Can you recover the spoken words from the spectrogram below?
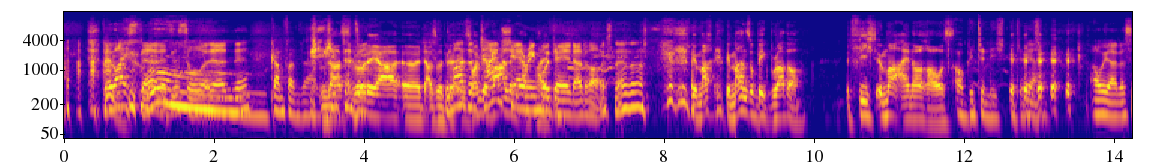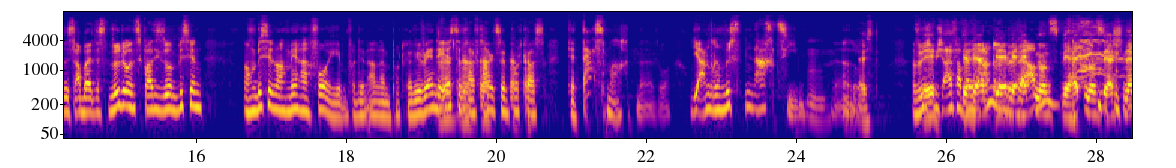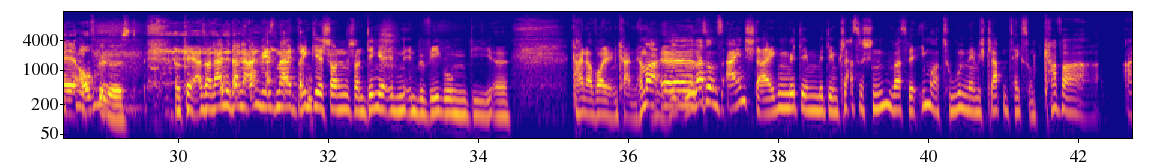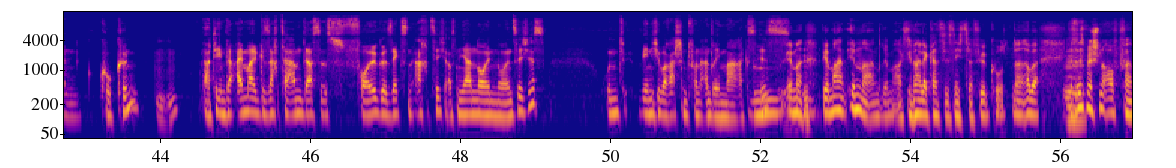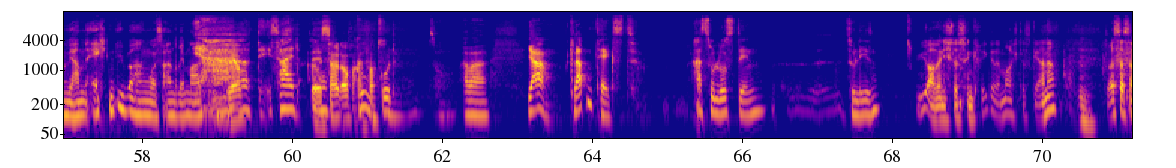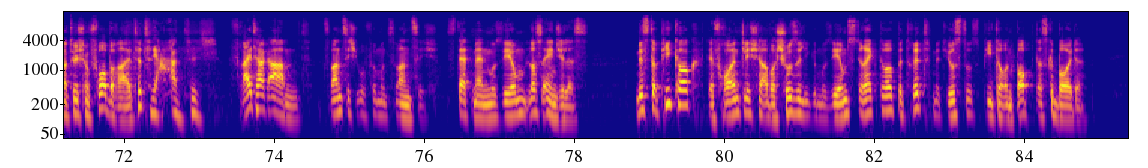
Wer weiß, ne? Das ist so, äh, ne? Kampfansage. das würde ja, äh, also Wir machen so ein sollen wir Wahlen Timesharing-Modell da draus, ne? So. Wir machen, wir machen so Big Brother. Es fliegt immer einer raus. Oh, bitte nicht, bitte Ja. nicht. Oh ja, das ist, aber das würde uns quasi so ein bisschen, noch ein bisschen noch mehr hervorheben von den anderen Podcasts. Wir wären der erste drei Fragezeichen Podcast, der das macht, ne, so. Und die anderen müssten nachziehen. Ja, so. Echt? Dann würde ich mich einfach wir, bei den wären- anderen wir, wir, bewerben. hätten uns, wir hätten uns sehr schnell aufgelöst. Okay, also alleine deine Anwesenheit bringt hier schon, schon Dinge in, in Bewegung, die äh, keiner wollen kann. Hör mal, äh, lass uns einsteigen mit dem, mit dem Klassischen, was wir immer tun, nämlich Klappentext und Cover angucken. Nachdem wir einmal gesagt haben, dass es Folge 86 aus dem Jahr 99 ist und wenig überraschend von André Marx ist. Immer, wir machen immer André Marx. Ich meine, da kannst du jetzt nichts dafür, Kurt, ne? aber das ist mir schon aufgefallen. Wir haben echt einen Überhang, was André Marx Ja, Ja. der ist halt Der auch ist halt auch einfach gut. So, aber ja, Klappentext. Hast du Lust, den äh, zu lesen? Ja, wenn ich das hinkriege, dann mache ich das gerne. Du hast das natürlich schon vorbereitet. Ja, natürlich. Freitagabend, 20.25 Uhr, Statman Museum, Los Angeles. Mr. Peacock, der freundliche, aber schusselige Museumsdirektor, betritt mit Justus, Peter und Bob das Gebäude.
